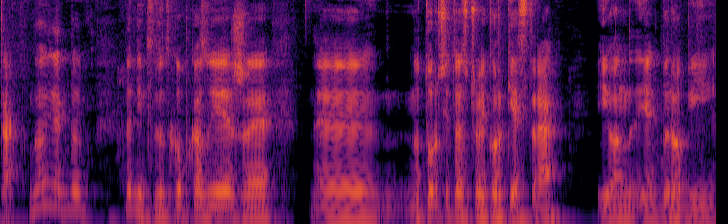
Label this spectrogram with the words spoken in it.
Tak, no jakby, no nic, to tylko pokazuje, że e, no Turczy to jest człowiek orkiestra i on jakby robi,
